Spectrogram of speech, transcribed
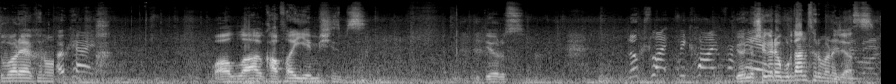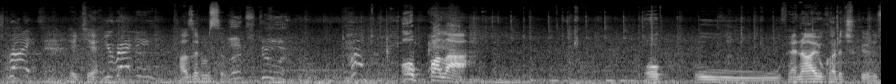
duvara yakın ol. Okay. Vallahi kafayı yemişiz biz. Gidiyoruz. Görünüşe here. göre buradan tırmanacağız. Right. Peki. You ready? Hazır mısın? Let's do it. Hoppala. Hop. Oo, fena yukarı çıkıyoruz.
